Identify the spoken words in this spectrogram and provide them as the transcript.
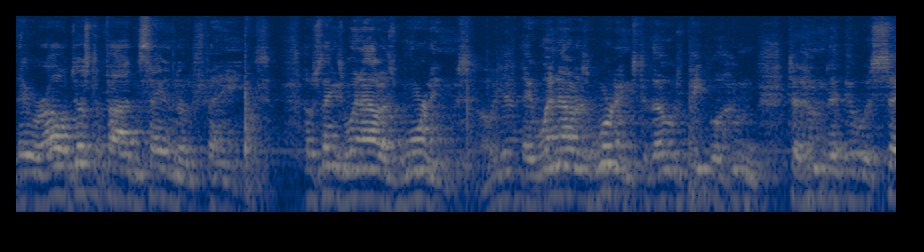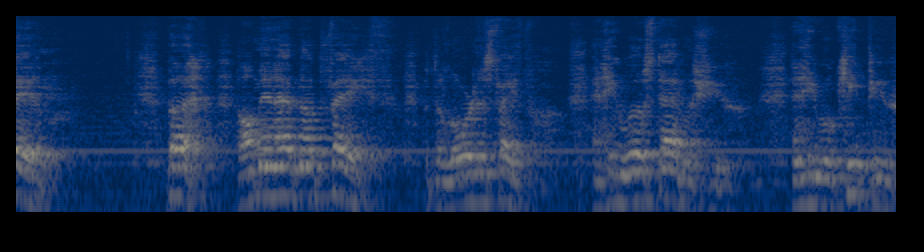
They were all justified in saying those things. Those things went out as warnings. Oh, yeah. They went out as warnings to those people whom, to whom it was said. But all men have not faith, but the Lord is faithful and he will establish you and he will keep you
